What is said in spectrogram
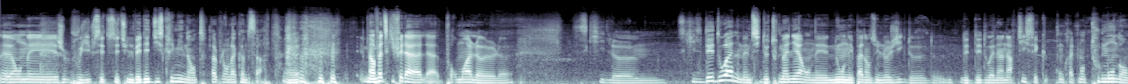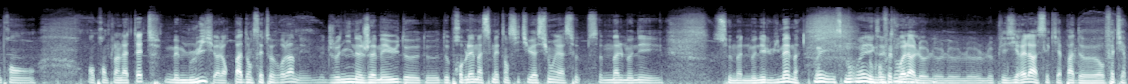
Euh, on est, je, oui, c'est, une BD discriminante, appelons-la comme ça. Ouais. Mais en fait, ce qui fait la, la- pour moi le, le- ce qui le, ce qui le dédouane, même si de toute manière, on est, nous, on n'est pas dans une logique de, de, de dédouaner un artiste, c'est que concrètement, tout le monde en prend, en prend plein la tête, même lui. Alors pas dans cette œuvre-là, mais, mais Johnny n'a jamais eu de, problème à se mettre en situation et à se, se malmener, se malmener lui-même. Oui, ouais, en fait, exactement. voilà, le, le- le- le- le plaisir est là. C'est qu'il n'y a pas de, en fait, il y a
